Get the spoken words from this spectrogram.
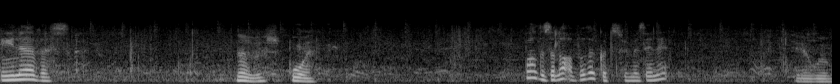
Are you nervous? Nervous? Why? Well, there's a lot of other good swimmers in it. Yeah, well,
